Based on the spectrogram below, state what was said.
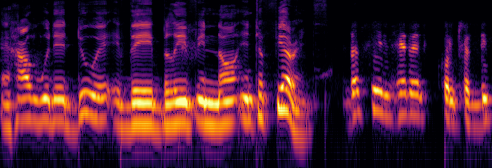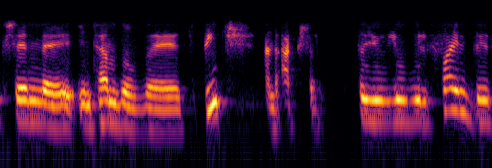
And how would they do it if they believe in no interference? That's an inherent contradiction uh, in terms of uh, speech and action. So you, you will find this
